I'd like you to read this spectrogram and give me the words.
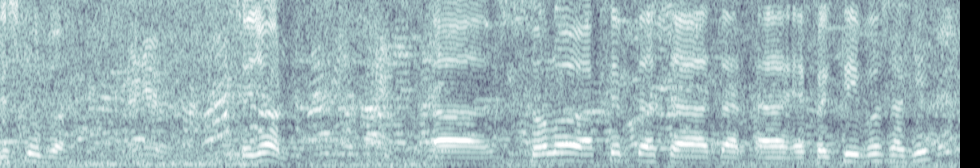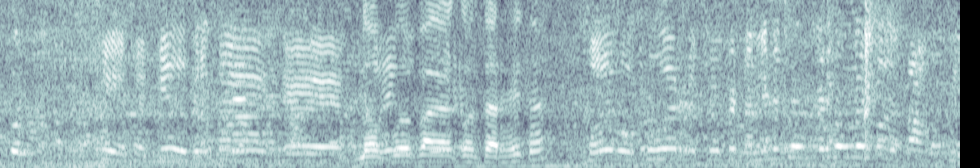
Disculpa. Señor, ah, ¿solo aceptas efectivos aquí? Sí, efectivo, creo que... Eh, ¿No puedo pagar con tarjeta? También es un método de pago, ¿sí?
